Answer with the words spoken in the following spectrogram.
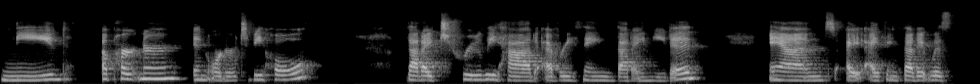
need a partner in order to be whole, that I truly had everything that I needed. And I, I think that it was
